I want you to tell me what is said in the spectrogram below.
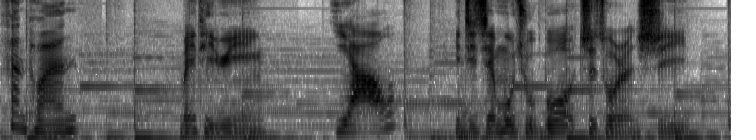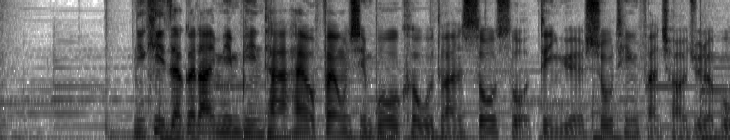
饭团，媒体运营姚，以及节目主播制作人十一。你可以在各大音频平台，还有泛用型播客客户端搜索、订阅、收听《反潮俱乐部》，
